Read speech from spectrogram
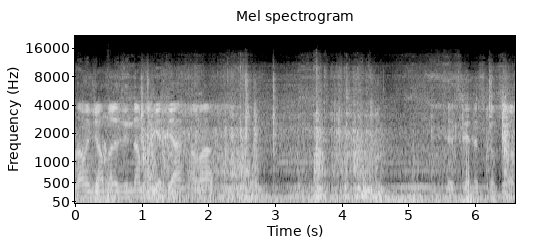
Adamın camları zindan paket ya ama Sesiyede sıkıntı yok.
